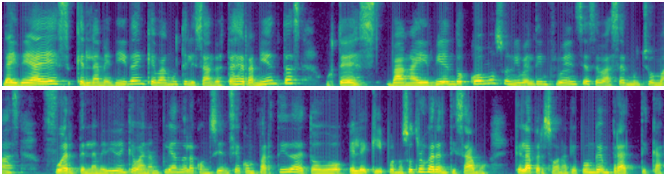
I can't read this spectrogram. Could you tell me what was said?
La idea es que en la medida en que van utilizando estas herramientas, ustedes van a ir viendo cómo su nivel de influencia se va a hacer mucho más fuerte en la medida en que van ampliando la conciencia compartida de todo el equipo. Nosotros garantizamos que la persona que ponga en práctica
